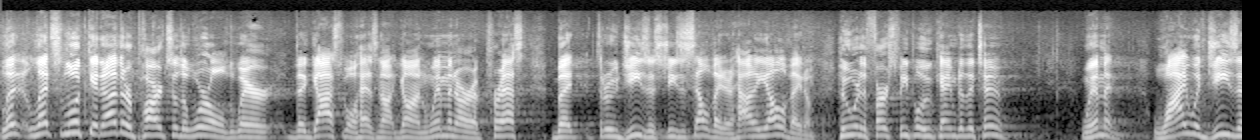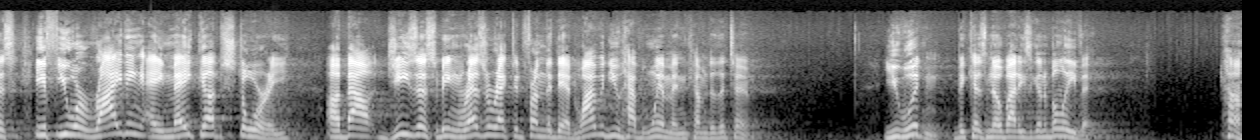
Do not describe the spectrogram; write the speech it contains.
Let, us look at other parts of the world where the gospel has not gone. Women are oppressed, but through Jesus, Jesus elevated them. How did he elevate them? Who were the first people who came to the tomb? Women. Why would Jesus, if you were writing a make up story about Jesus being resurrected from the dead, why would you have women come to the tomb? You wouldn't, because nobody's going to believe it. Huh.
